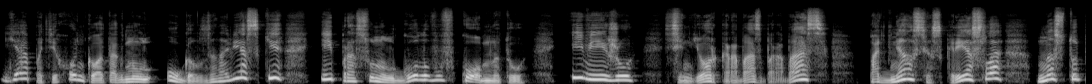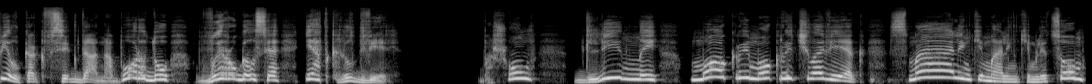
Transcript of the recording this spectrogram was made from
Я потихоньку отогнул угол занавески и просунул голову в комнату. И вижу, сеньор Карабас-Барабас поднялся с кресла, наступил, как всегда, на бороду, выругался и открыл дверь. Вошел длинный, мокрый-мокрый человек с маленьким-маленьким лицом,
